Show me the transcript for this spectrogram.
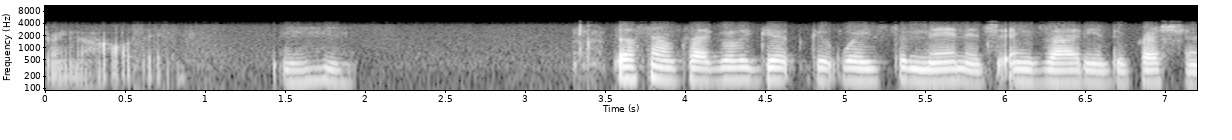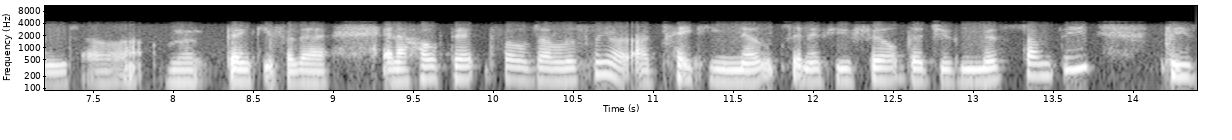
during the holidays. Mm-hmm. That sounds like really good good ways to manage anxiety and depression. So uh, thank you for that. And I hope that that are listening or are taking notes. And if you feel that you've missed something, please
